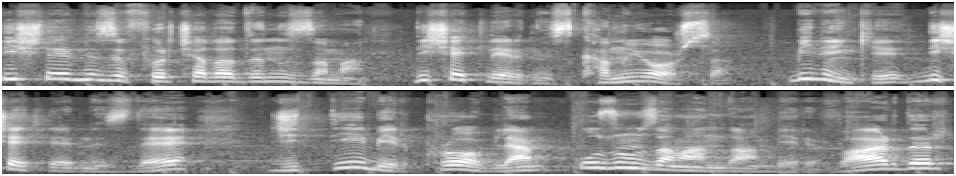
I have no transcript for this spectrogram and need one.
Dişlerinizi fırçaladığınız zaman diş etleriniz kanıyorsa bilin ki diş etlerinizde ciddi bir problem uzun zamandan beri vardır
